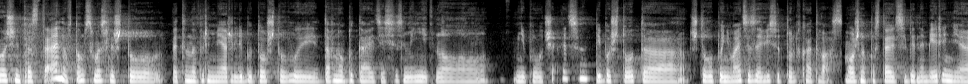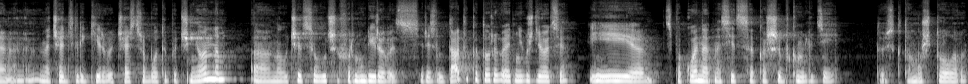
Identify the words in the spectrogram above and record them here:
очень простая, но в том смысле, что это, например, либо то, что вы давно пытаетесь изменить, но не получается, либо что-то, что вы понимаете, зависит только от вас. Можно поставить себе намерение начать делегировать часть работы подчиненным, научиться лучше формулировать результаты, которые вы от них ждете, и спокойно относиться к ошибкам людей. То есть к тому, что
